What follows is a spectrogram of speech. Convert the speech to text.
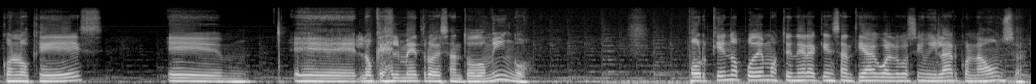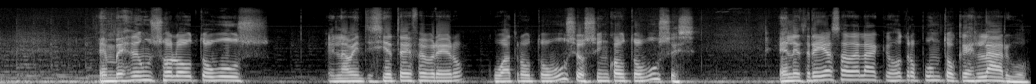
con lo que es eh, eh, lo que es el metro de Santo Domingo. ¿Por qué no podemos tener aquí en Santiago algo similar con la ONSA? En vez de un solo autobús en la 27 de febrero, cuatro autobuses o cinco autobuses. En la Estrella Sadalá, que es otro punto que es largo,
